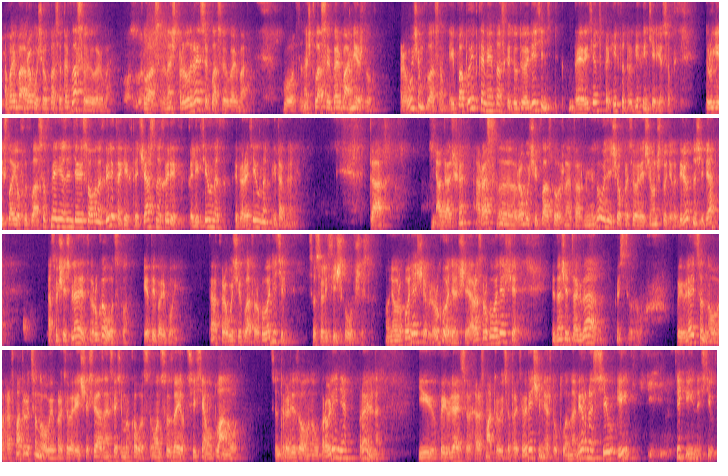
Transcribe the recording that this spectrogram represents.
А борьба рабочего класса – это классовая борьба? Класс. Значит, продолжается классовая борьба. Вот. Значит, классовая борьба между рабочим классом и попытками, так сказать, утвердить приоритет каких-то других интересов других слоев и классов менее заинтересованных, или каких-то частных, или коллективных, кооперативных и так далее. Так, а дальше? А раз э, рабочий класс должен это организовывать, еще противоречие, он что делает? Берет на себя, осуществляет руководство этой борьбой. Так, рабочий класс – руководитель социалистического общества. У него руководящая роль? Руководящая. А раз руководящая, значит, тогда появляется новое, рассматриваются новые противоречия, связанные с этим руководством. Он создает систему планового централизованного управления, правильно? И появляется, рассматриваются противоречия между планомерностью и стихийностью.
